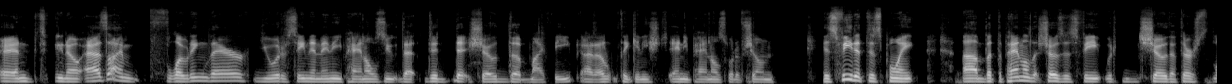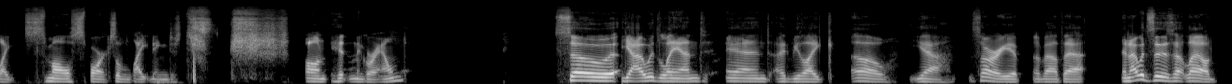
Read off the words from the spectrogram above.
and you know as i'm floating there you would have seen in any panels you that did that showed the my feet i don't think any any panels would have shown his feet at this point um, but the panel that shows his feet would show that there's like small sparks of lightning just on hitting the ground so yeah i would land and i'd be like oh yeah sorry about that. And i would say this out loud.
